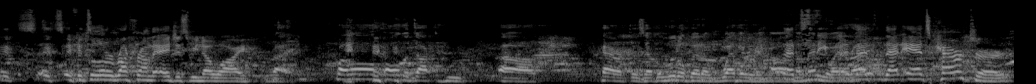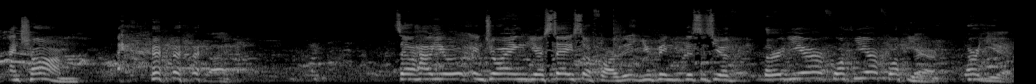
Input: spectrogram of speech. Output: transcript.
it's, it's if it's a little rough around the edges, we know why. Right. Well, all, all the Doctor Who uh, characters have a little bit of weathering on That's, them anyway, that, right? that adds character and charm. right. So, how you enjoying your stay so far? You've been. This is your third year, fourth year, fourth year. Third year.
